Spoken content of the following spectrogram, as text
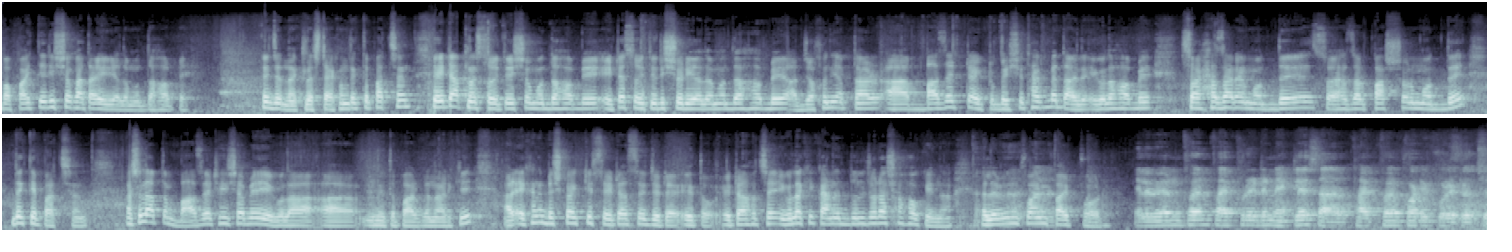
বা পঁয়ত্রিশশো কাতার এরিয়ালের মধ্যে হবে। এই যে নেকলেসটা এখন দেখতে পাচ্ছেন এটা আপনার চৌত্রিশশোর মধ্যে হবে এটা চৌত্রিশশো রিয়ালের মধ্যে হবে আর যখনই আপনার বাজেটটা একটু বেশি থাকবে তাহলে এগুলো হবে ছয় হাজারের মধ্যে ছয় হাজার পাঁচশোর মধ্যে দেখতে পাচ্ছেন। আসলে আপনার বাজেট হিসাবে এগুলা নিতে পারবেন আর কি। আর এখানে বেশ কয়েকটি সেট আছে যেটা এই তো এটা হচ্ছে এগুলা কি কানের দুলজোড়া সহ কিনা? Eleven point five four eleven point five four এটা নেকলেস আর ফাইভ পয়েন্ট ফর্টি ফোর এটা হচ্ছে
